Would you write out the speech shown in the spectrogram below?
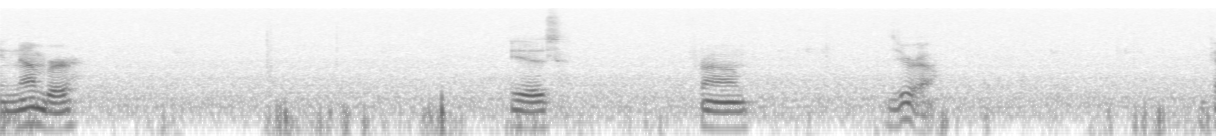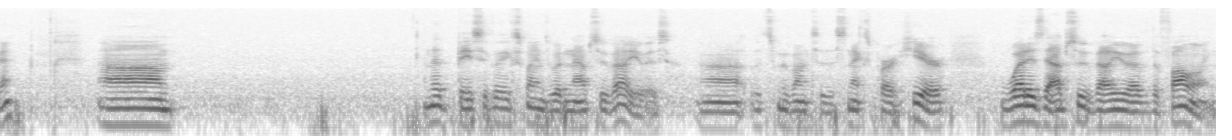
a number is from zero. Okay? Um, and that basically explains what an absolute value is. Uh, let's move on to this next part here what is the absolute value of the following.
